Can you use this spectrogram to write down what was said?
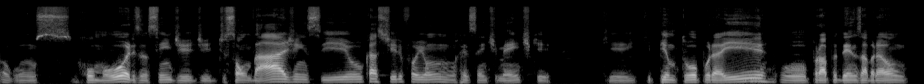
alguns rumores assim de, de, de, sondagens e o Castilho foi um recentemente que, que, que pintou por aí. O próprio Denis Abraão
